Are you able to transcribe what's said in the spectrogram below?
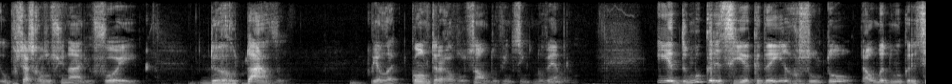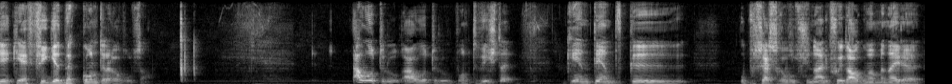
o processo revolucionário foi derrotado pela contra-revolução do 25 de novembro e a democracia que daí resultou é uma democracia que é filha da contra-revolução. Há outro, há outro ponto de vista que entende que o processo revolucionário foi de alguma maneira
